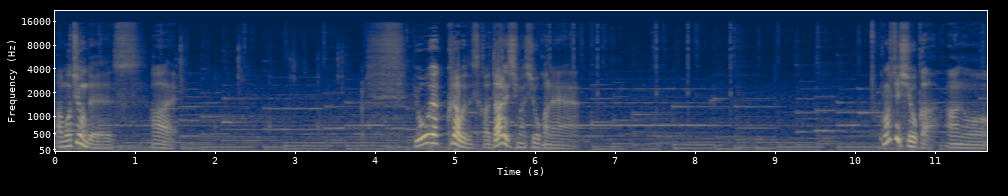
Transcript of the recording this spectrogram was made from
あ、もちろんです。はい。ようやくクラブですか、誰しましょうかね。この人しようか。あの、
